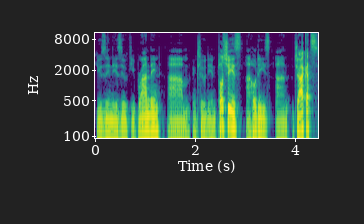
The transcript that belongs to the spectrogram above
using the Azuki branding, um, including plushies, uh, hoodies, and jackets.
